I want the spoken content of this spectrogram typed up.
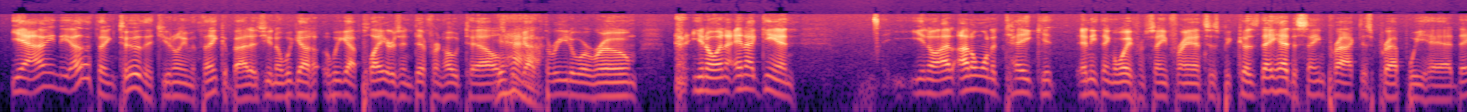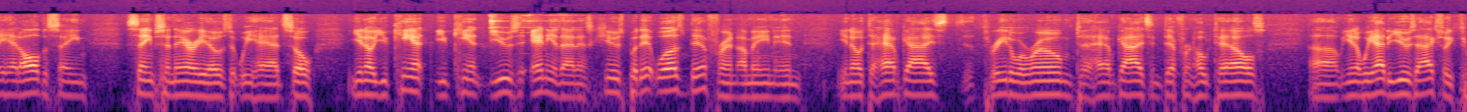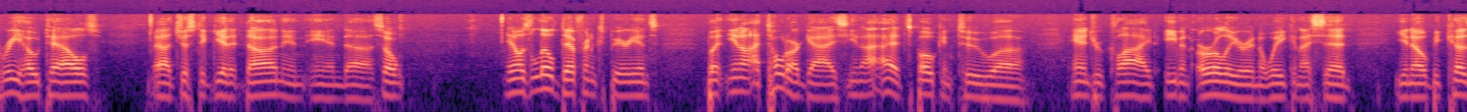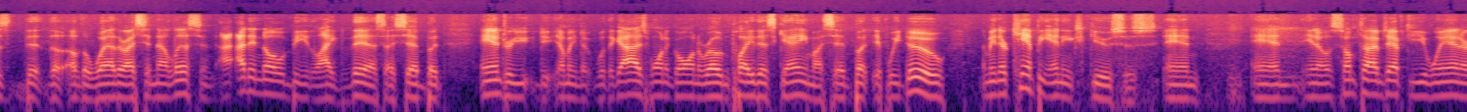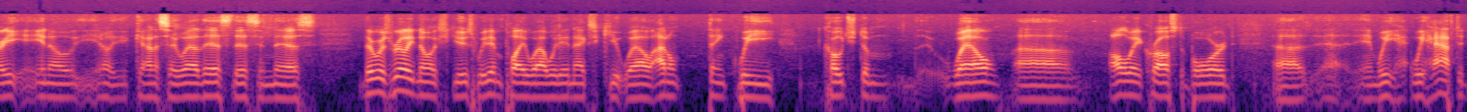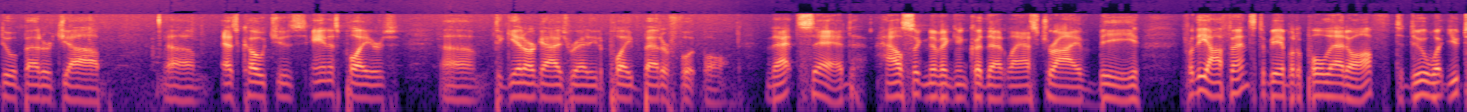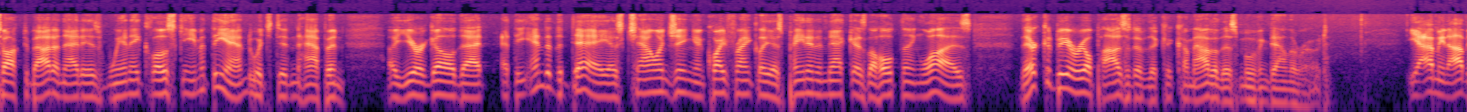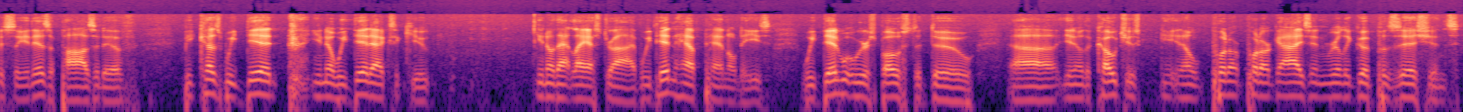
Yeah, I mean the other thing too that you don't even think about is you know we got we got players in different hotels. Yeah. We got three to a room. you know, and and again, you know, I, I don't want to take it anything away from St. Francis because they had the same practice prep we had. They had all the same same scenarios that we had. So, you know, you can't you can't use any of that as excuse. But it was different. I mean, and you know, to have guys three to a room, to have guys in different hotels. Uh, you know, we had to use actually three hotels uh, just to get it done, and and uh, so you know, it was a little different experience. But you know, I told our guys, you know, I had spoken to uh, Andrew Clyde even earlier in the week, and I said, you know, because the, the of the weather, I said, now listen, I, I didn't know it would be like this. I said, but Andrew, you, I mean, the, the guys want to go on the road and play this game. I said, but if we do, I mean, there can't be any excuses, and and you know, sometimes after you win, or you know, you know, you kind of say, well, this, this, and this. There was really no excuse. We didn't play well. We didn't execute well. I don't think we coached them well uh, all the way across the board, uh, and we we have to do a better job um, as coaches and as players um, to get our guys ready to play better football. That said, how significant could that last drive be for the offense to be able to pull that off, to do what you talked about, and that is win a close game at the end, which didn't happen a year ago? That at the end of the day, as challenging and quite frankly, as pain in the neck as the whole thing was, there could be a real positive that could come out of this moving down the road. Yeah, I mean, obviously it is a positive because we did, you know, we did execute, you know, that last drive. We didn't have penalties. We did what we were supposed to do. Uh, you know, the coaches, you know, put our put our guys in really good positions.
